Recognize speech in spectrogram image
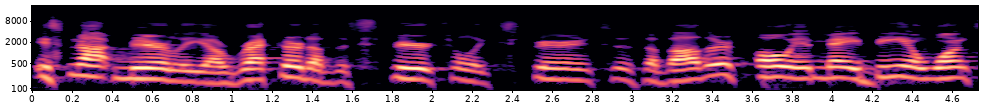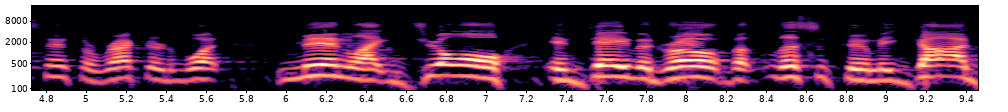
It's not merely a record of the spiritual experiences of others. Oh, it may be, in one sense, a record of what men like Joel and David wrote, but listen to me God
